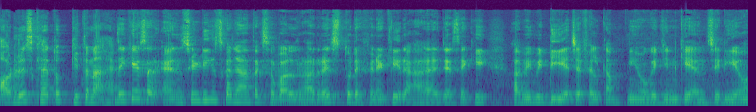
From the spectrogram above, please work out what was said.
और रिस्क है तो कितना है? देखिए सर एनसीडीज का जहाँ तक सवाल रहा रिस्क तो डेफिनेटली रहा है। जैसे कि अभी भी डीएचएफएल कंपनी हो गई जिनके एनसीडीओ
